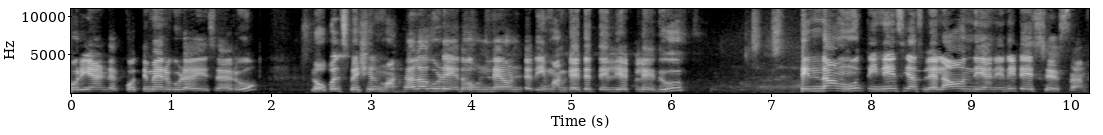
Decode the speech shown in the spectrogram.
కొరియాండర్ కొత్తిమీర కూడా వేశారు. లోపల స్పెషల్ మసాలా కూడా ఏదో ఉండే ఉంటది. మనకైతే తెలియట్లేదు. తిందాము తినేసి అసలు ఎలా ఉంది అనేది టేస్ట్ చేస్తాను.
